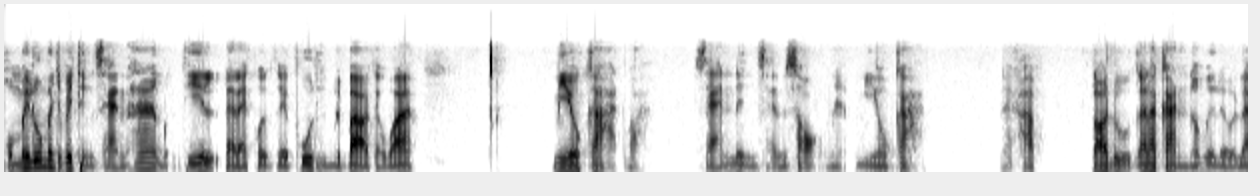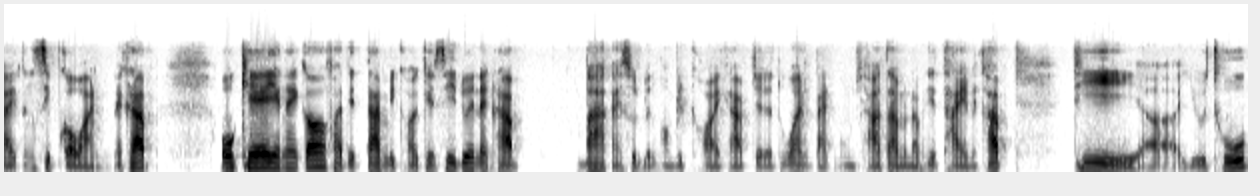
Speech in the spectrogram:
ผมไม่รู้มันจะไปถึงแสนห้าเหมือนที่หลายๆ คนเคยพูดถึงหรือเปล่า แต่ว่ามีโอกาสว่ะแสนหนึ่งแสนสองเนี่ยมีโอกาสนะครับรอดูกันละกันเนาะเหมือนเหลือเวลาตั้ง 10 กว่าวันนะครับ โอเค ยังไงก็ฝากติดตาม Bitcoin Casey ด้วยนะครับ บ้าไกลสุดเรื่องของ Bitcoin ครับ เจอกันทุกวัน8โมงเช้าตามเวลาประเทศไทยนะครับ ที่ YouTube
